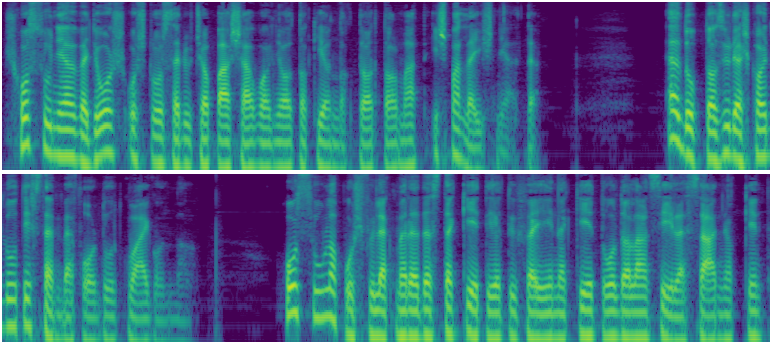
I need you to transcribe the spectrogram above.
s hosszú nyelve gyors, ostorszerű csapásával nyalta ki annak tartalmát, és már le is nyelte. Eldobta az üres kagylót, és szembefordult qui Hosszú, lapos fülek meredeztek két értű fejének két oldalán széles szárnyakként,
